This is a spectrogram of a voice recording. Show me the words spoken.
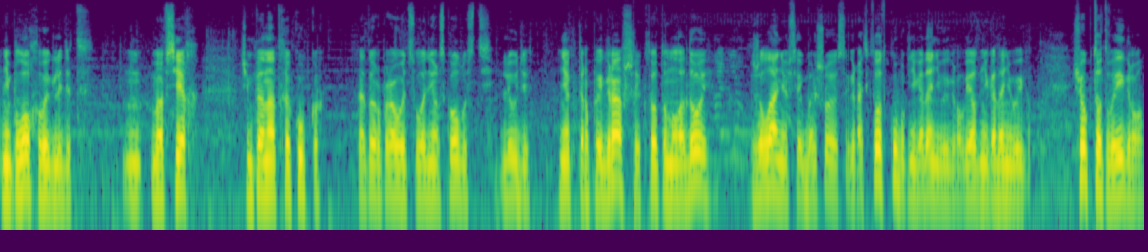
неплохо выглядит. Во всех чемпионатах и кубках, которые проводятся в Владимирской области, люди, некоторые поигравшие, кто-то молодой, желание у всех большое сыграть. Кто-то кубок никогда не выиграл, я вот никогда не выиграл. Еще кто-то выигрывал,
